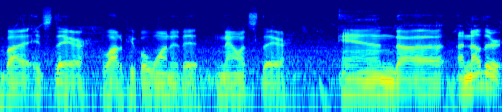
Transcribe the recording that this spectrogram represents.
but it's there. A lot of people wanted it, now it's there. And uh, another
